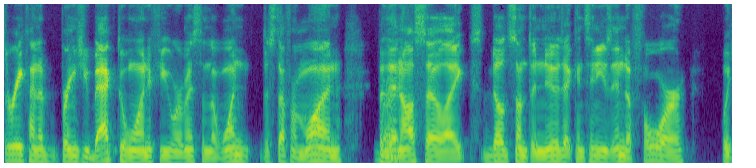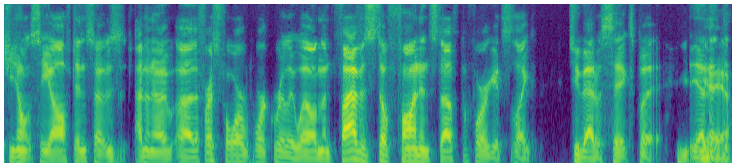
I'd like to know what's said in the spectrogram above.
three kind of brings you back to one if you were missing the one, the stuff from one, but then also like build something new that continues into four, which you don't see often. So it was, I don't know, uh, the first four work really well, and then five is still fun and stuff before it gets like too bad with six. But yeah, that,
